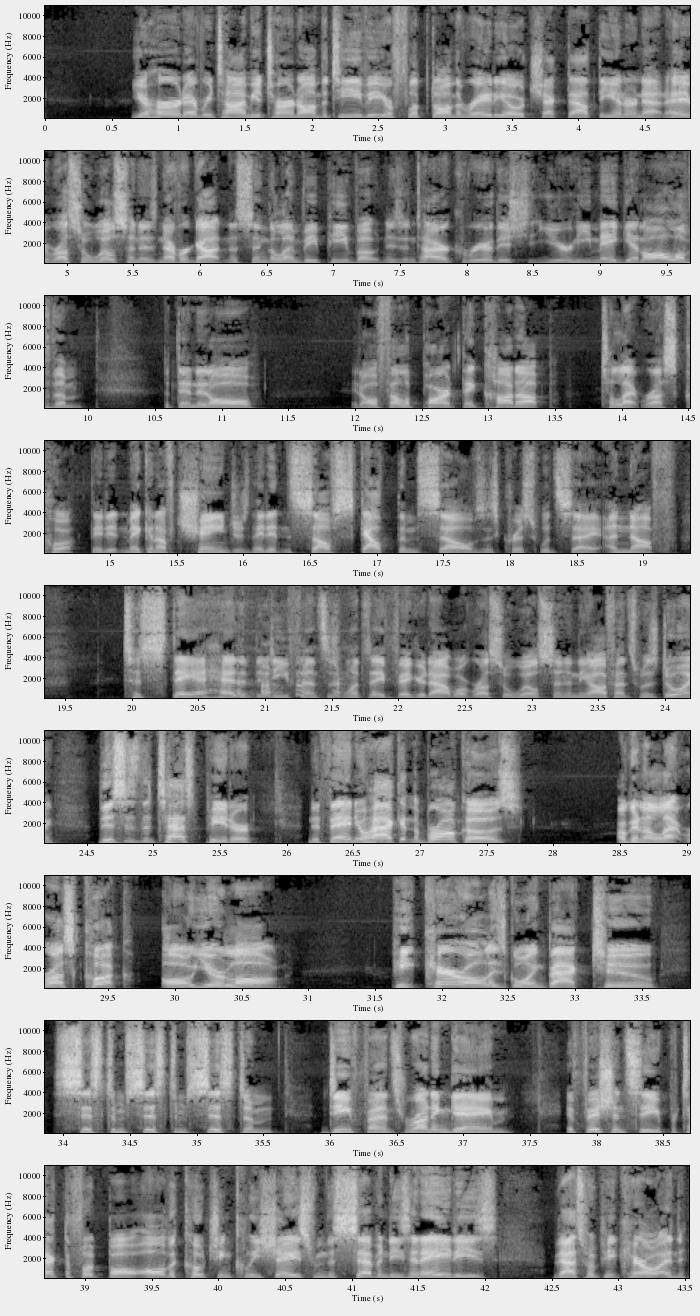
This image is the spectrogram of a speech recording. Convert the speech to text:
You heard every time you turned on the TV or flipped on the radio or checked out the internet, hey, Russell Wilson has never gotten a single MVP vote in his entire career. This year he may get all of them. But then it all it all fell apart. They caught up to let Russ cook. They didn't make enough changes. They didn't self scout themselves, as Chris would say, enough to stay ahead of the defenses once they figured out what Russell Wilson and the offense was doing. This is the test, Peter. Nathaniel Hackett and the Broncos are going to let Russ cook all year long. Pete Carroll is going back to system, system, system, defense, running game. efficiency, protect the football, all the coaching cliches from the 70s and 80s. That's what Pete Carroll and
